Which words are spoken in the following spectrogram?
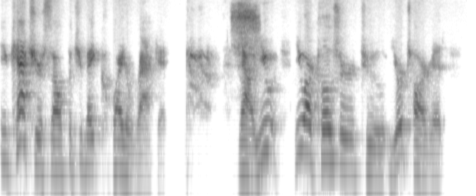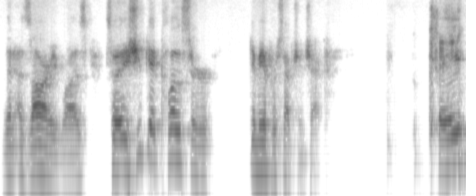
You catch yourself, but you make quite a racket. now you you are closer to your target than Azari was. So as you get closer, give me a perception check. Okay.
